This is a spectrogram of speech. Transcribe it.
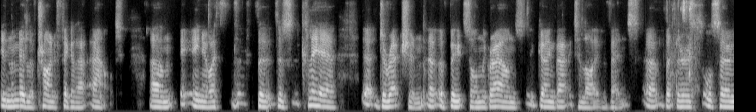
in the middle of trying to figure that out. Um, you know, the, the, there's clear uh, direction of boots on the ground going back to live events, uh, but there is also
